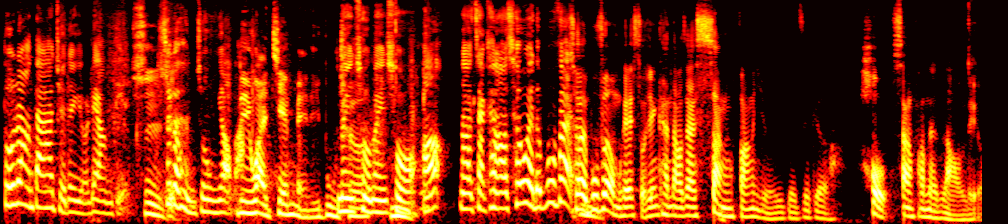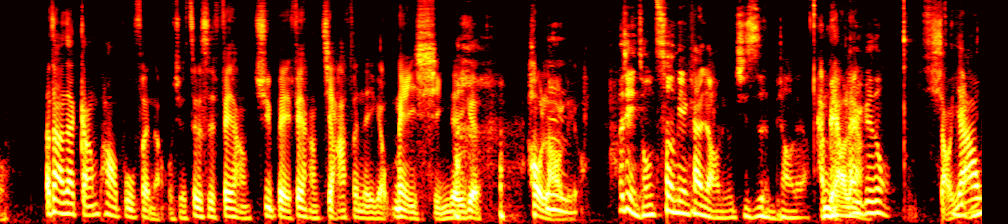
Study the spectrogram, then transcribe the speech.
都让大家觉得有亮点，是这个很重要吧？内外兼美的一部车。没错没错。好，那再看到车尾的部分，车尾部分我们可以首先看到在上方有一个这个后上方的老刘。那当然在钢炮部分呢，我觉得这个是非常具备非常加分的一个美型的一个后老刘，而且你从侧面看老刘其实很漂亮，很漂亮有一个那种小鸭尾，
